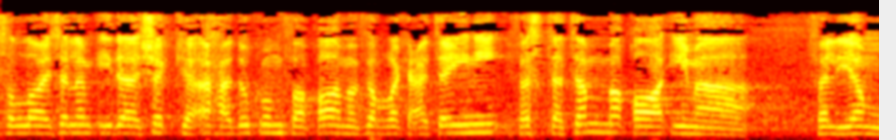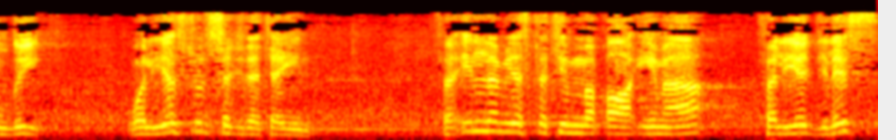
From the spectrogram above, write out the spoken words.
صلى الله عليه وسلم إذا شك أحدكم فقام في الركعتين فاستتم قائما فليمضي وليسجد سجدتين فإن لم يستتم قائما فليجلس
